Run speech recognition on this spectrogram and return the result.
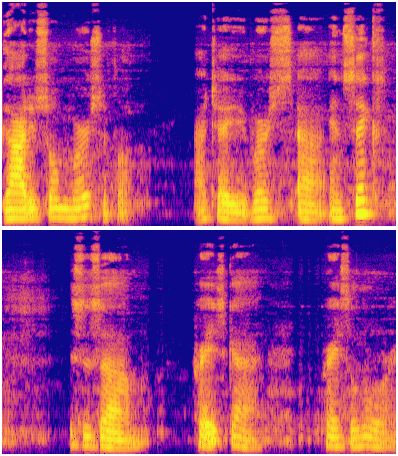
God is so merciful. I tell you, verse uh, and six, this is um, praise God, praise the Lord.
